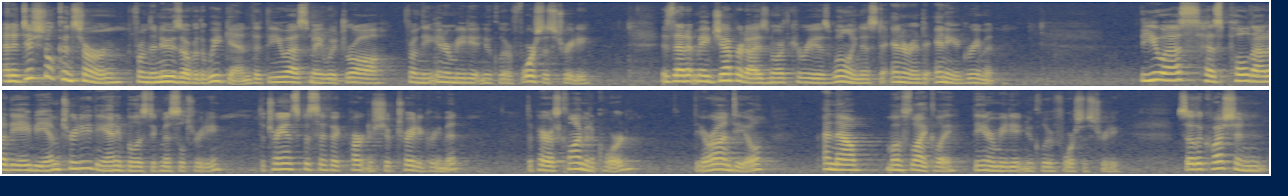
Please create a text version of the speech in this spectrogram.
An additional concern from the news over the weekend that the U.S. may withdraw from the Intermediate Nuclear Forces Treaty is that it may jeopardize North Korea's willingness to enter into any agreement. The U.S. has pulled out of the ABM Treaty, the Anti-Ballistic Missile Treaty, the Trans-Pacific Partnership Trade Agreement, the Paris Climate Accord, the Iran deal, and now, most likely, the Intermediate Nuclear Forces Treaty. So the question,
